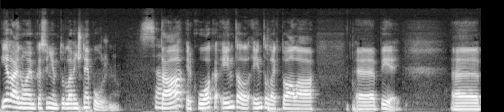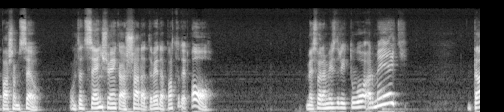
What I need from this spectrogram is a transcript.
ievainojumu, kas viņam tur, lai viņš nepūžņo. Tā ir koka intel, intelektuālā e, pieeja e, pašam sev. Un tad senčs vienkārši šādā veidā paskatīt, o, oh, mēs varam izdarīt to ar mērķi. Tā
